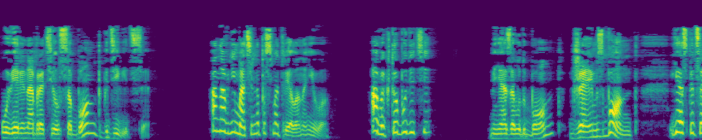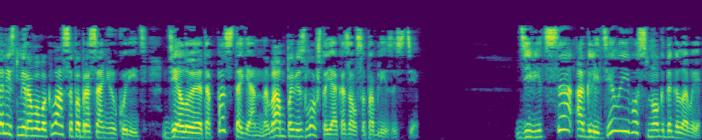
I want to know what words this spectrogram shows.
уверенно обратился Бонд к девице. Она внимательно посмотрела на него. "А вы кто будете?" "Меня зовут Бонд, Джеймс Бонд". Я специалист мирового класса по бросанию курить. Делаю это постоянно. Вам повезло, что я оказался поблизости. Девица оглядела его с ног до головы.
